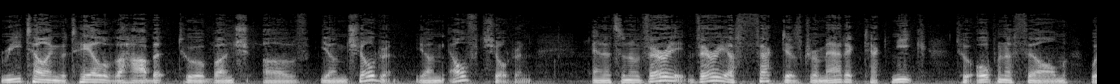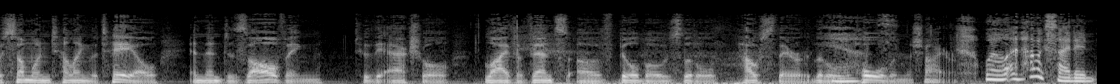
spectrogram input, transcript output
retelling the tale of the Hobbit to a bunch of young children, young elf children and it's a very, very effective dramatic technique to open a film with someone telling the tale and then dissolving to the actual live events of Bilbo's little house there, little yes. hole in the Shire. Well, and how excited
